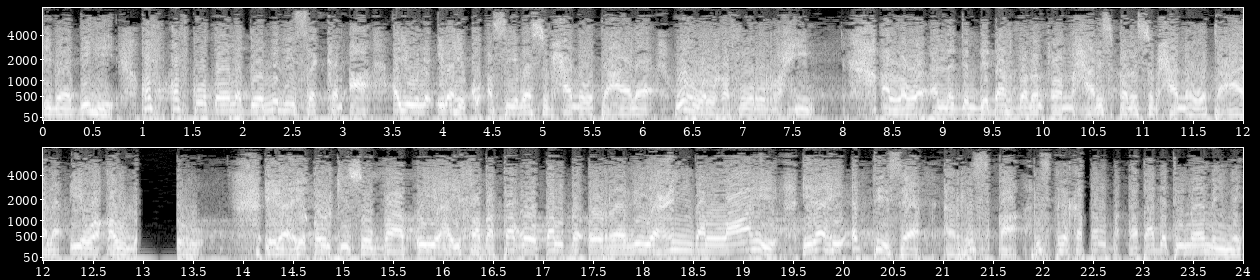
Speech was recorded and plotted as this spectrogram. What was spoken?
cibaadihi qof qofkuu doono addoommadiisa kan ah ayuuna ilaahay ku asiibaa subxaana wa tacaala wa huwa alghafuuru alla waa alla dembi dhaaf badan oo naxariis badan subxaanahu wa tacaala iyo wa qowluhu ilaahay qowlkiisuu baab u yahay fabtaguu dalba oo raadiya cinda allaahi ilaahay agtiisa arrisqa risqiga ka dalba waata hadda tilmaamaynay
